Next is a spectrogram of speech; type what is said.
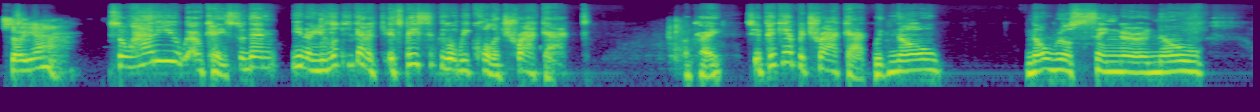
So yeah. So how do you? Okay, so then you know you're looking at it. It's basically what we call a track act. Okay, so you're picking up a track act with no no real singer, no.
